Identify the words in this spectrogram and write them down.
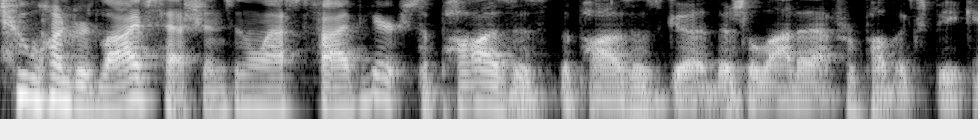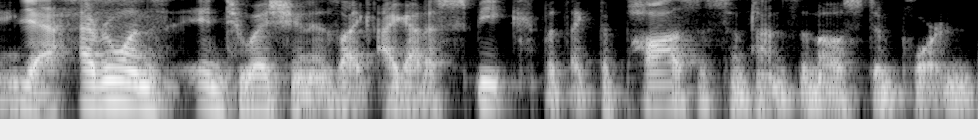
200 live sessions in the last five years. the pause is the pause is good. There's a lot of that for public speaking. Yes. Everyone's intuition is like, I gotta speak, but like the pause is sometimes the most important,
